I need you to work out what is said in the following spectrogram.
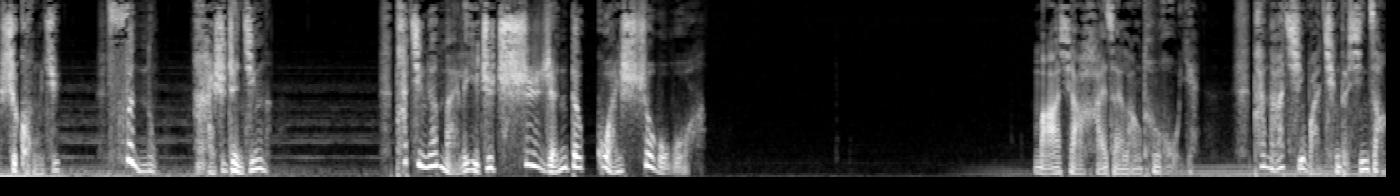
是恐惧、愤怒还是震惊呢？他竟然买了一只吃人的怪兽啊！麻夏还在狼吞虎咽，他拿起晚清的心脏，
